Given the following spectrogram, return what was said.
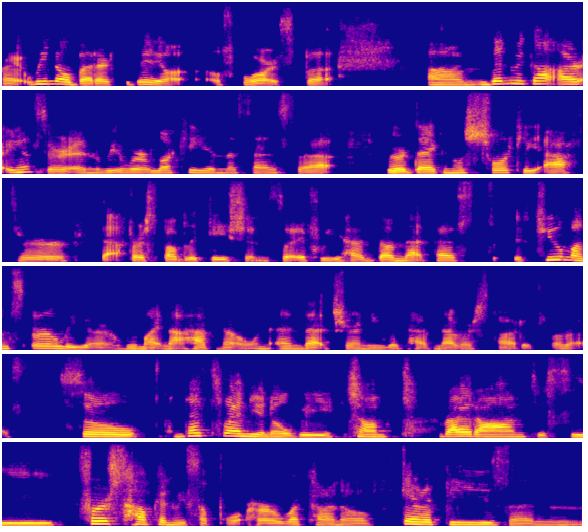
right? We know better today, of course, but um, then we got our answer, and we were lucky in the sense that we were diagnosed shortly after that first publication. So if we had done that test a few months earlier, we might not have known, and that journey would have never started for us. So that's when, you know, we jumped right on to see first, how can we support her? What kind of therapies and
